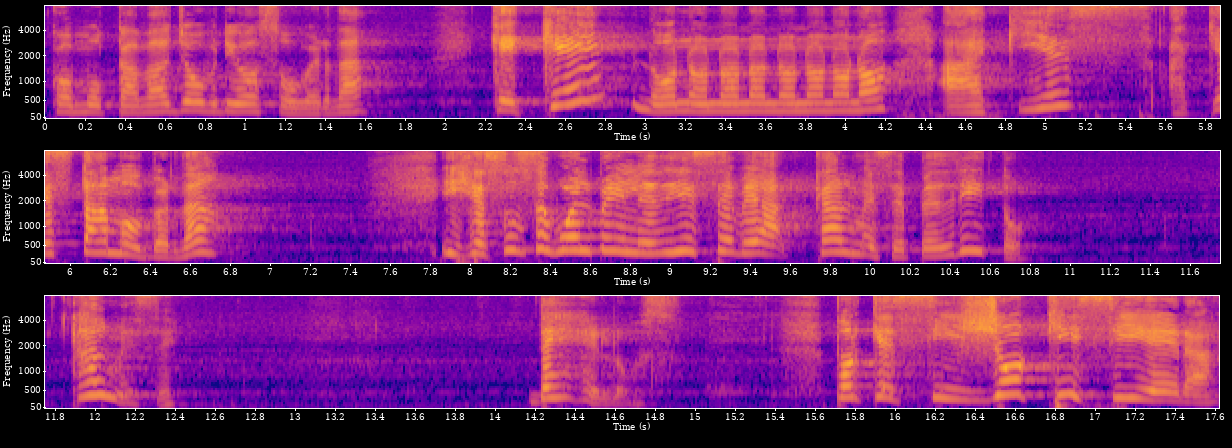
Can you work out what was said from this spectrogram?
como caballo brioso, ¿verdad? ¿Que qué? No, no, no, no, no, no, no, no. Aquí es, aquí estamos, ¿verdad? Y Jesús se vuelve y le dice, vea, cálmese, Pedrito, cálmese, déjelos. Porque si yo quisiera,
